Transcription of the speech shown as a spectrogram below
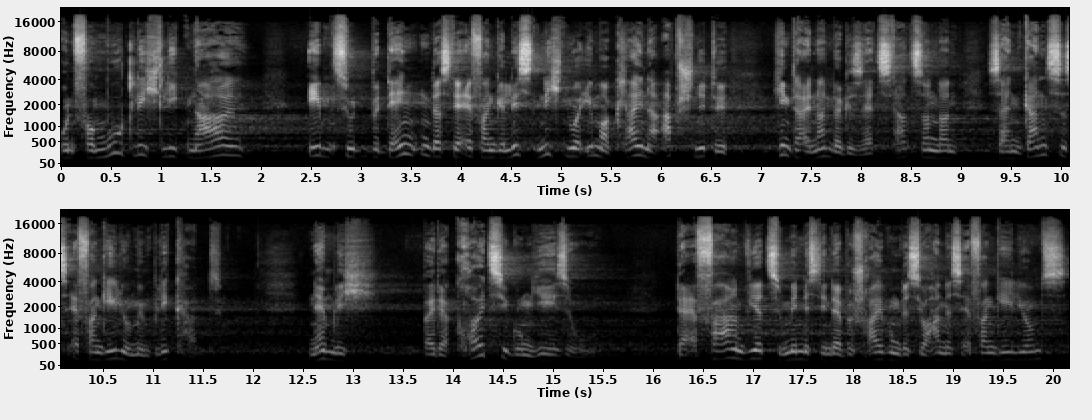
Und vermutlich liegt nahe, eben zu bedenken, dass der Evangelist nicht nur immer kleine Abschnitte hintereinander gesetzt hat, sondern sein ganzes Evangelium im Blick hat. Nämlich bei der Kreuzigung Jesu, da erfahren wir zumindest in der Beschreibung des Johannesevangeliums,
